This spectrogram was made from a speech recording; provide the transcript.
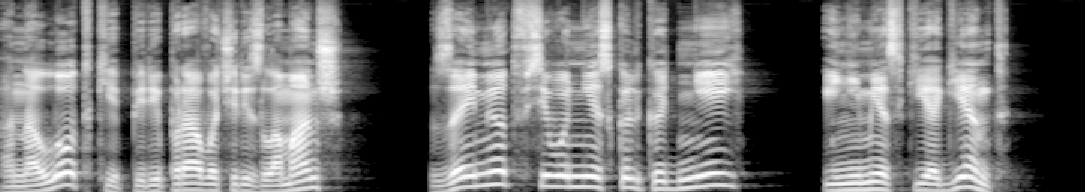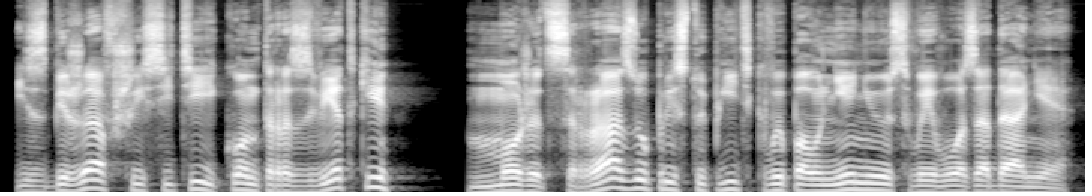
А на лодке переправа через Ла-Манш займет всего несколько дней, и немецкий агент, избежавший сетей контрразведки, может сразу приступить к выполнению своего задания –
